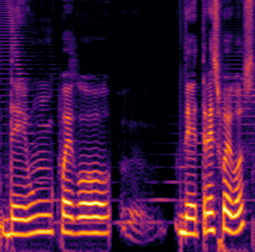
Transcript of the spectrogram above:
de un juego, de tres juegos,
